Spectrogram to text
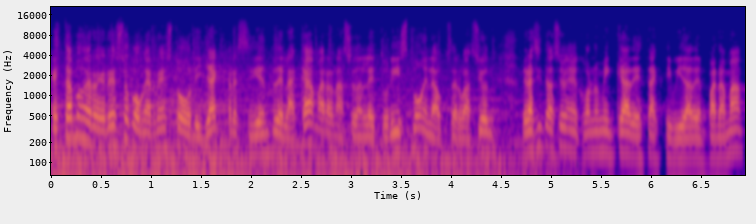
Estamos de regreso con Ernesto Orillac, presidente de la Cámara Nacional de Turismo, en la observación de la situación económica de esta actividad en Panamá.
